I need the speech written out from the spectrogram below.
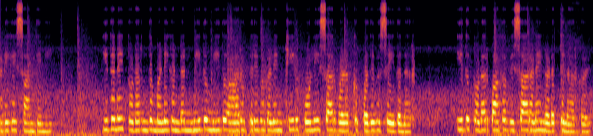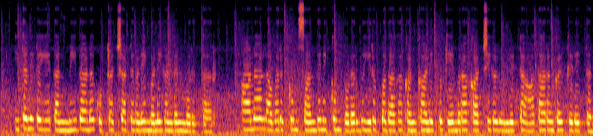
நடிகை சாந்தினி. இதனைத் தொடர்ந்து மணிகண்டன் மீது மீது ஆறு பிரிவுகளின் கீழ் போலீசார் வழக்கு பதிவு செய்தனர். இது தொடர்பாக விசாரணை நடத்தினார்கள். இதனிடையே தன் மீதான குற்றச்சாட்டுகளை மணிகண்டன் மறுத்தார். ஆனால் அவருக்கும் சாந்தினிக்கும் தொடர்பு இருப்பதாக கண்காணிப்பு கேமரா காட்சிகள் உள்ளிட்ட ஆதாரங்கள் கிடைத்தன.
